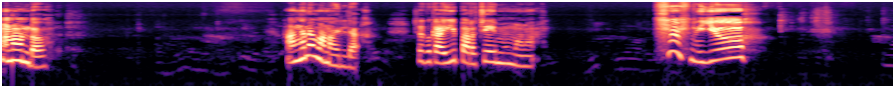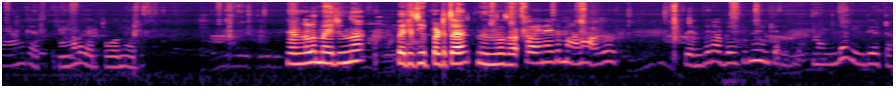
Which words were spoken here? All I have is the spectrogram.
മണമുണ്ടോ? അങ്ങനെ മണമില്ല. പക്ഷെ അത് കൈ പറിച്ച് കഴിയുമ്പോൾ മണ. അയ്യോ. ഞാൻ ഞങ്ങൾ കയറി പോകുന്നുള്ളൂ ഞങ്ങൾ മരുന്ന് പരിചയപ്പെടുത്താൻ നിന്നതാണ് അതിനൊരു മണം. അത് എന്തിനാ ഉപയോഗിക്കുന്നത് എനിക്കറിയില്ല. നല്ല വെയിൽ കേട്ടോ.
